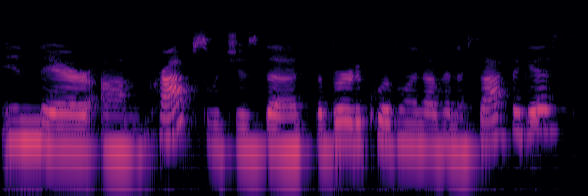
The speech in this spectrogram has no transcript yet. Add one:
in their um, crops, which is the, the bird equivalent of an esophagus.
